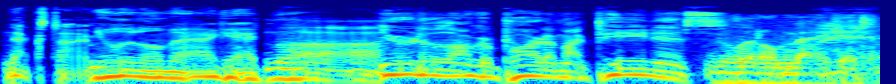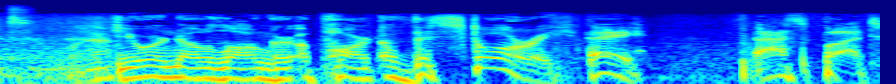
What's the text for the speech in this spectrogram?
next time. You little maggot. Uh, You're no longer part of my penis. You little maggot. You are no longer a part of this story. Hey, ass butt.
